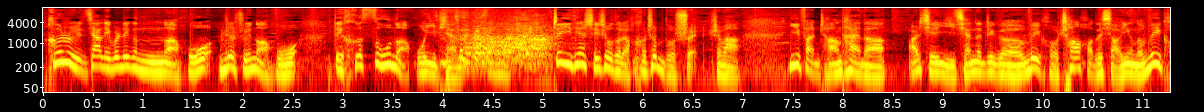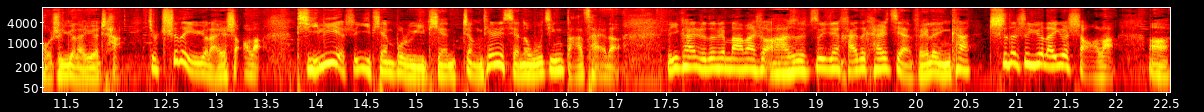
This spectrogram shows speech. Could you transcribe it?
喝热水家里边这个暖壶热水暖壶得喝四五暖壶一天，这一天谁受得了喝这么多水是吧？一反常态呢，而且以前的这个胃口超好的小应的胃口是越来越差，就吃的也越来越少了，体力也是一天不如一天，整天是显得无精打采的。一开始的这妈妈说啊，最近孩子开始减肥了，你看吃的是越来越少了啊。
